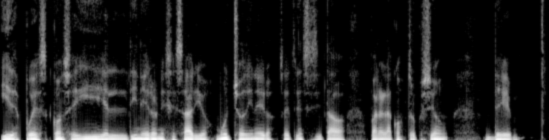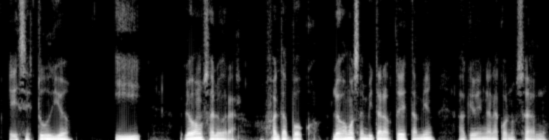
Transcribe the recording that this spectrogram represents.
y después conseguí el dinero necesario, mucho dinero se necesitaba para la construcción de ese estudio y lo vamos a lograr. Falta poco. Los vamos a invitar a ustedes también a que vengan a conocerlo.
